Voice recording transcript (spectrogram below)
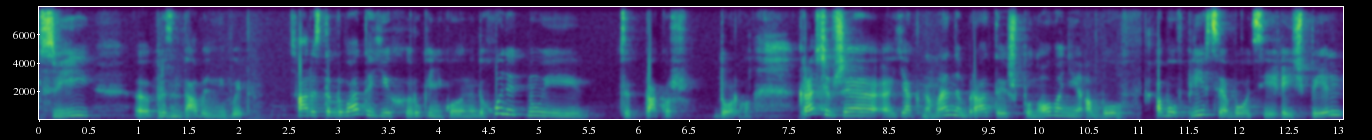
свій е, презентабельний вид. А реставрувати їх руки ніколи не доходять. Ну і це також дорого. Краще вже, е, як на мене, брати шпоновані або в або в плівці, або ці HPL.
